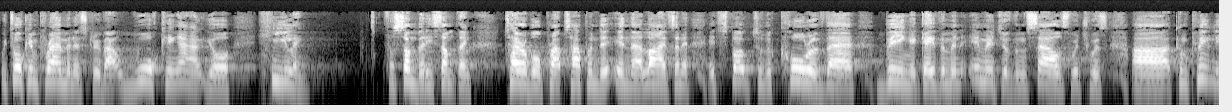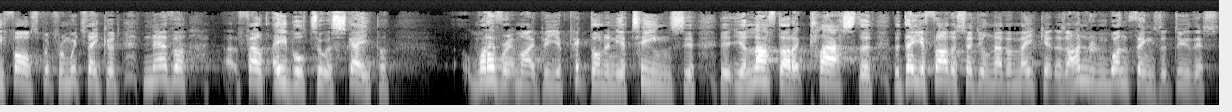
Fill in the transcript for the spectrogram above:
We talk in prayer ministry about walking out your healing for somebody, something terrible perhaps happened in their lives, and it, it, spoke to the core of their being. It gave them an image of themselves which was uh, completely false, but from which they could never uh, felt able to escape. Whatever it might be, you're picked on in your teens, you, you're laughed at at class, the, the day your father said you'll never make it. There's 101 things that do this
